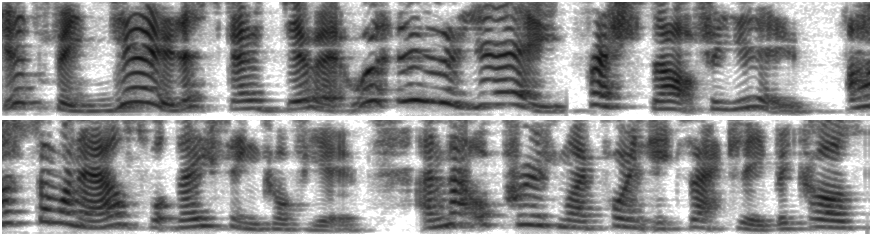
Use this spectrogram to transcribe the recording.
Good for you. Let's go do it. Woohoo! Yay! Fresh start for you. Ask someone else what they think of you. And that will prove my point exactly because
